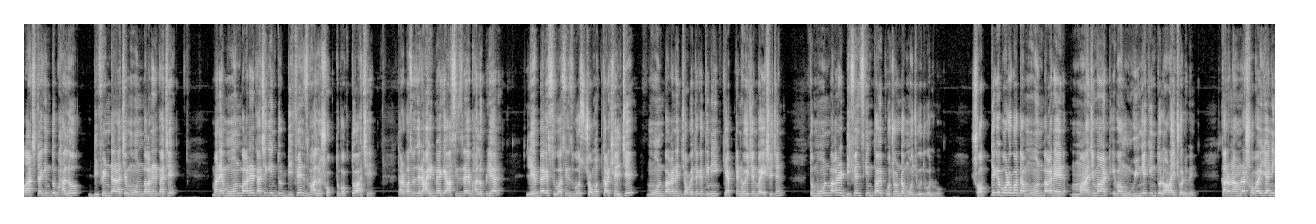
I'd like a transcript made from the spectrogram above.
পাঁচটা কিন্তু ভালো ডিফেন্ডার আছে মোহনবাগানের কাছে। মানে মোহনবাগানের কাছে কিন্তু ডিফেন্স ভালো, শক্তপোক্ত আছে। তার পাশাপাশি রাইট ব্যাগে আশিস রায় ভালো প্লেয়ার লেফট ব্যাগে সুভাশিস বোস চমৎকার খেলছে। মোহনবাগানের জবে থেকে তিনি ক্যাপ্টেন হয়েছেন বা এসেছেন। তো মোহনবাগানের ডিফেন্স কিন্তু আমি প্রচণ্ড মজবুত বলব। সব থেকে বড় কথা, মোহনবাগানের মাঝমাঠ এবং উইংয়ে কিন্তু লড়াই চলবে। কারণ আমরা সবাই জানি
